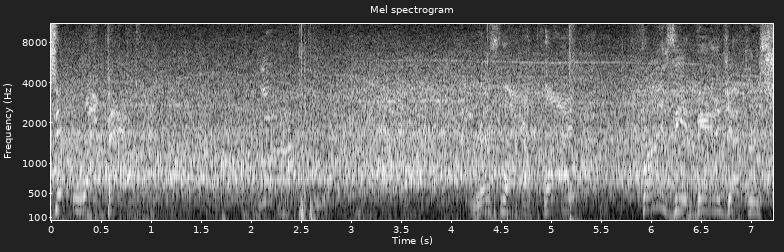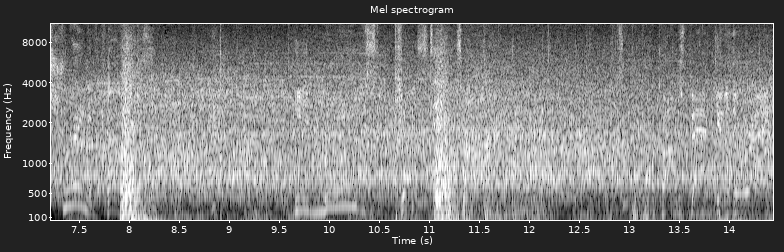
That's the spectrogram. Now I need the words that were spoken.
sit right back. Wrist lock applied. Finds the advantage after a string of counters. He moves just in time. Comes back into the ring.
